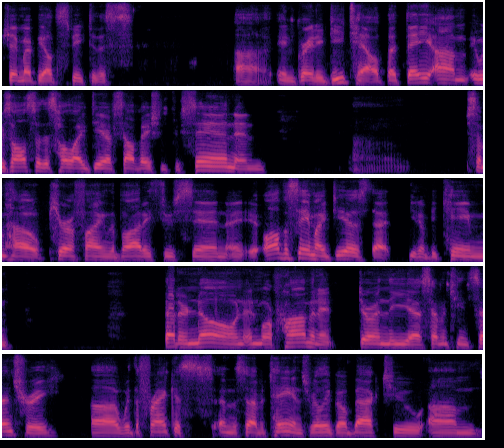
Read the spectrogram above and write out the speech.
Jay might be able to speak to this uh, in greater detail, but they, um, it was also this whole idea of salvation through sin and um, somehow purifying the body through sin. All the same ideas that, you know, became better known and more prominent during the uh, 17th century uh, with the Frankists and the Sabbateans really go back to um,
